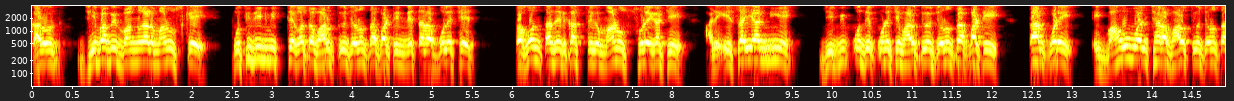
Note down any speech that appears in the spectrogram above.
কারণ যেভাবে বাংলার মানুষকে প্রতিদিন মিথ্যে কথা ভারতীয় জনতা পার্টির নেতারা বলেছেন, তখন তাদের কাছ থেকে মানুষ সরে গেছে। আর এসআইআর নিয়ে যে বিপদে পড়েছে ভারতীয় জনতা পার্টি, তারপরে এই বাহুবল ছাড়া ভারতীয় জনতা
